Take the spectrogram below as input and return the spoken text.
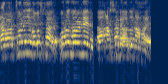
তার অর্থনৈতিক অবস্থার কোনো ধরনের আশা ব্যাহত না হয়।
